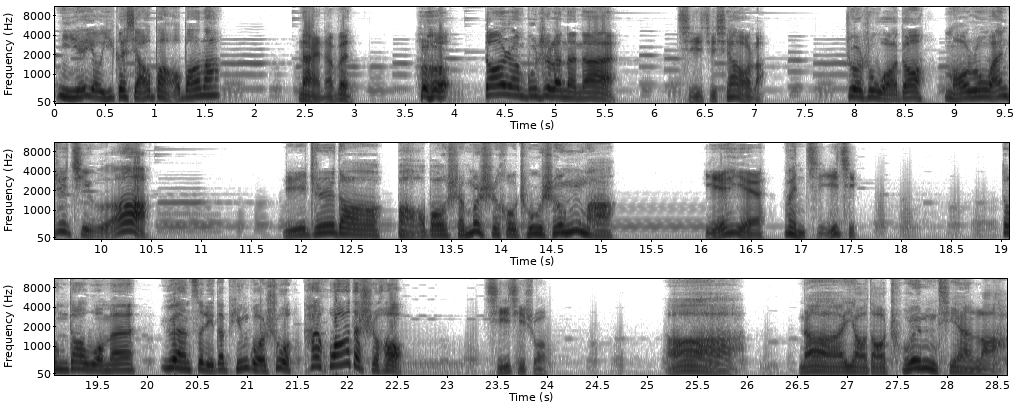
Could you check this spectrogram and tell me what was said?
你也有一个小宝宝了？”奶奶问。“呵呵，当然不是了，奶奶。”琪琪笑了。“这是我的毛绒玩具企鹅。”你知道宝宝什么时候出生吗？爷爷问琪琪。等到我们院子里的苹果树开花的时候，琪琪说：“啊，那要到春天了。”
